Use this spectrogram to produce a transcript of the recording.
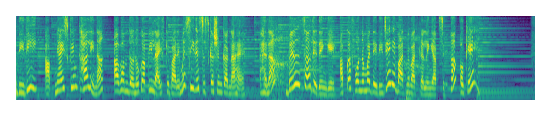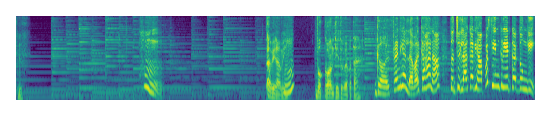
दीदी आपने आइसक्रीम खा ली ना? अब हम दोनों को अपनी लाइफ के बारे में सीरियस डिस्कशन करना है। है ना? बिल सर दे देंगे। आपका फ़ोन नंबर दे दीजिए ये बाद में बात कर लेंगे आपसे। हाँ ओके हम्म अभिरामी हम्म? वो कौन थी तुम्हें पता है? गर्लफ्रेंड या लवर कहा ना तो चिल्लाकर यहाँ पर सीन क्रिएट कर दूँगी।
